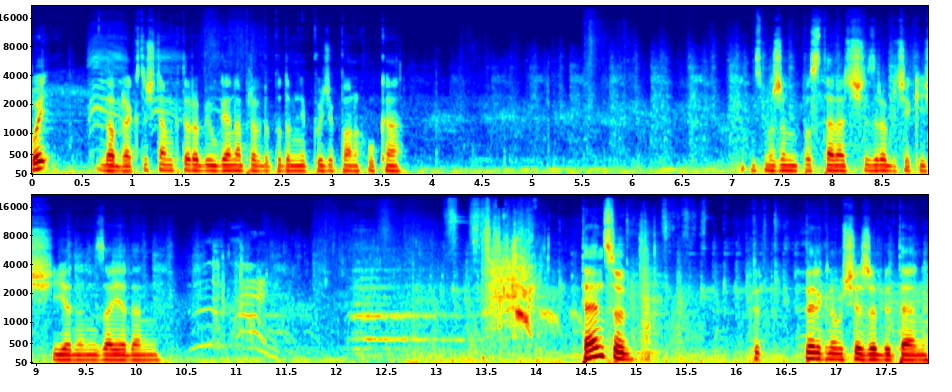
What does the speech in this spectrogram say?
Oj, dobra, ktoś tam, kto robił gena, prawdopodobnie pójdzie po Anhuka. Więc możemy postarać się zrobić jakiś jeden za jeden. Ten, co py- pyrgnął się, żeby ten...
